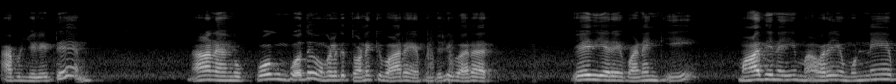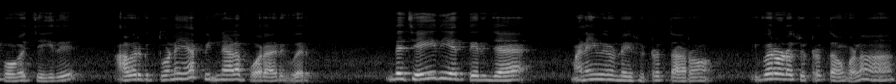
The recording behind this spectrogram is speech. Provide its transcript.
அப்படின்னு சொல்லிட்டு நான் அங்கே போகும்போது உங்களுக்கு துணைக்கு வரேன் அப்படின்னு சொல்லி வரார். வேதியரை வணங்கி மாதினையும் அவரையும் முன்னே போகச் செய்து அவருக்கு துணையாக பின்னால் போகிறாரு இவர். இந்த செய்தியை தெரிஞ்ச மனைவியுடைய சுற்றத்தாரும் இவரோட சுற்றத்தவங்களும்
